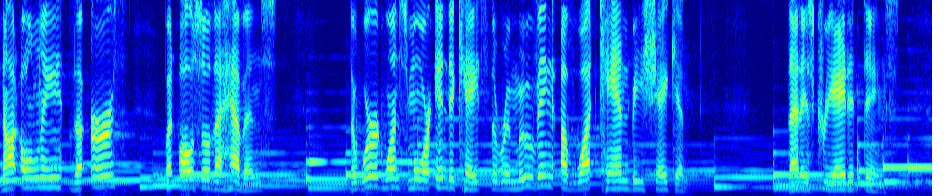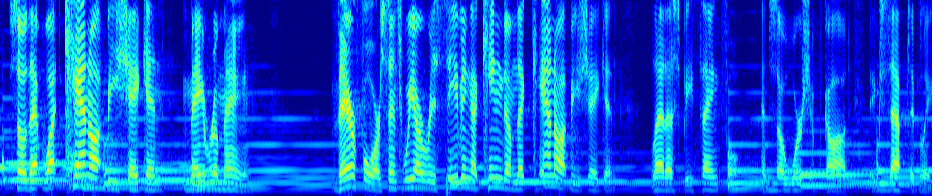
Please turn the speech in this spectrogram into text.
not only the earth, but also the heavens. The word once more indicates the removing of what can be shaken, that is, created things, so that what cannot be shaken may remain. Therefore, since we are receiving a kingdom that cannot be shaken, let us be thankful and so worship God acceptably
